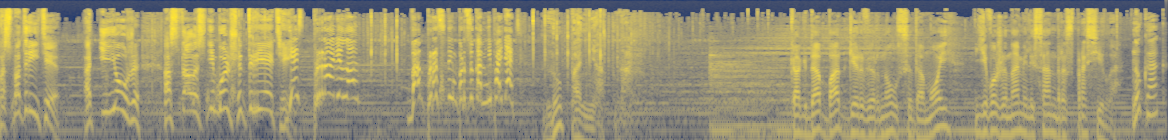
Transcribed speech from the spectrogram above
Посмотрите, от нее уже осталось не больше трети. Есть правила! Вам, простым барсукам, не понять! Ну, понятно. Когда Бадгер вернулся домой, его жена Мелисандра спросила. Ну как?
